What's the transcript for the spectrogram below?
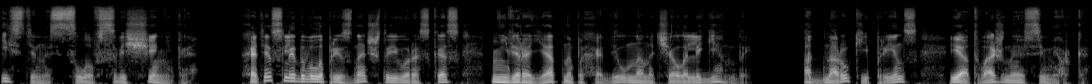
истинность слов священника, хотя следовало признать, что его рассказ невероятно походил на начало легенды. Однорукий принц и отважная семерка.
